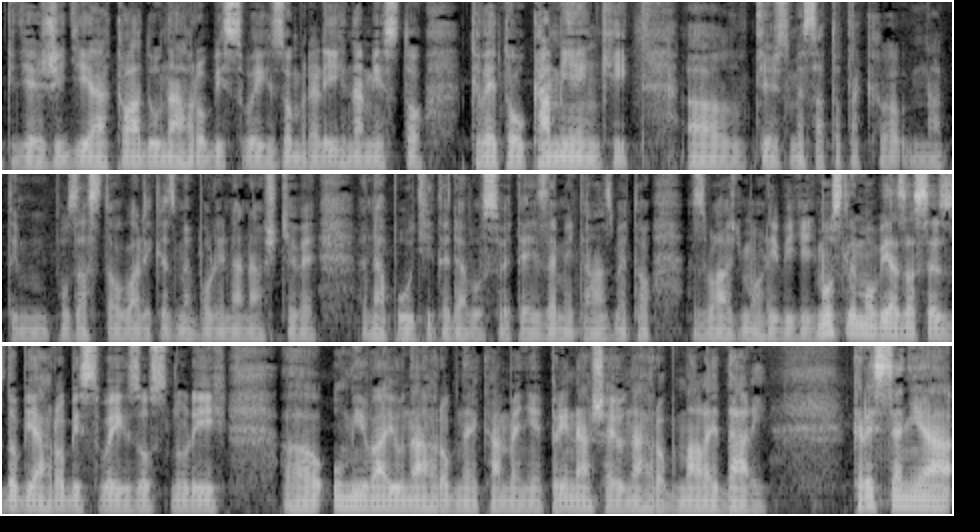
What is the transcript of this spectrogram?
kde Židia kladú na hroby svojich zomrelých namiesto kvetov kamienky. Ehm, tiež sme sa to tak e, nad tým pozastavovali, keď sme boli na návšteve na púti, teda vo Svetej Zemi, tam sme to zvlášť mohli vidieť. Muslimovia zase zdobia hroby svojich zosnulých, umývajú náhrobné kamene, prinášajú na hrob malé dary. Kresťania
